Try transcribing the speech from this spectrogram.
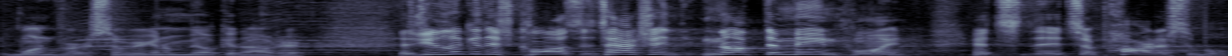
one verse, so we're going to milk it out here. As you look at this clause, it's actually not the main point. It's, it's a participle.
